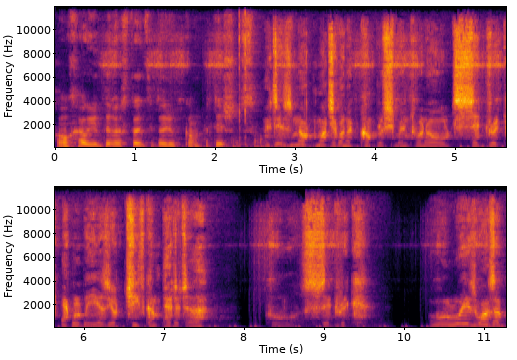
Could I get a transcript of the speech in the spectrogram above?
Oh, how you devastated your competition, so. It is not much of an accomplishment when old Cedric Appleby is your chief competitor. Poor Cedric. Always was a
